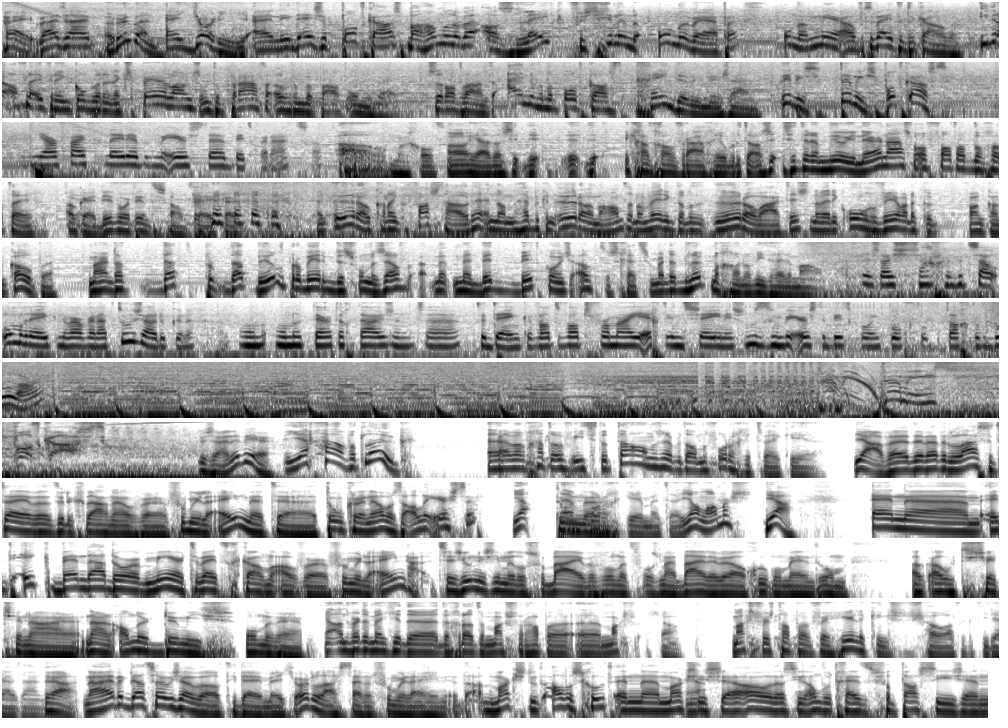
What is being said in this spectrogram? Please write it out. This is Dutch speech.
Hey, wij zijn Ruben en Jordi. En in deze podcast behandelen we als leek verschillende onderwerpen om daar meer over te weten te komen. Iedere aflevering komt er een expert langs om te praten over een bepaald onderwerp. Zodat we aan het einde van de podcast geen dummy meer zijn. Dit is Dummy's Podcast. Een jaar of vijf geleden heb ik mijn eerste bitcoin aangeschaft. Oh mijn god. Oh ja, dan zit, dit- dit- dit- ik ga het gewoon vragen, heel brutaal. Zit, zit er een miljonair naast me of valt dat nog wel tegen? Oké, dit wordt interessant. Een euro kan ik vasthouden en dan heb ik een euro in mijn hand en dan weet ik dat het een euro waard is. En dan weet ik ongeveer wat ik ervan kan kopen. Maar dat, dat, dat beeld probeer ik dus voor mezelf met, met bit- bitcoins ook te schetsen. Maar dat lukt me gewoon nog niet helemaal. Dus als je zou, het zou omrekenen waar we naartoe zouden kunnen gaan. hon- 130.000 eh, te denken. Wat, wat voor mij echt insane is. Omdat ik mijn eerste bitcoin kocht op 80 dollar. Dummy's Podcast. We zijn er weer. Ja, wat leuk. Eh, maar we gaan het over iets totaal anders hebben dan de vorige twee keren. Ja, we, we hebben de laatste twee hebben we natuurlijk gedaan over Formule 1 met eh, Tom Coronel was de allereerste. Ja, Toen, en eh, vorige keer met Jan Lammers. Ja. En ehm, het- ik ben daardoor meer te weten gekomen over Formule 1. Nou, het seizoen is inmiddels voorbij. We vonden het volgens mij beide wel een goed moment om ook over te switchen naar, naar een ander dummies onderwerp. Ja, het werd een beetje de, de grote Max Verstappen, eh, Max, zo. Max Verstappen verheerlijkingsshow had ik het idee uiteindelijk. Ja, nou heb ik dat sowieso wel het idee een beetje hoor, de laatste tijd met Formule 1. Het- Max doet alles goed en eh, Max Ja. is, eh, oh, als hij een antwoord geeft, is fantastisch. En,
